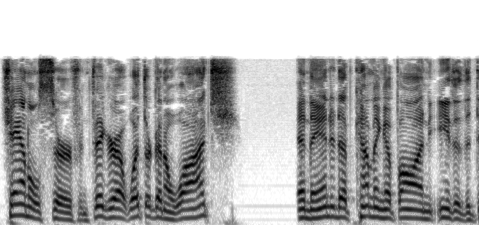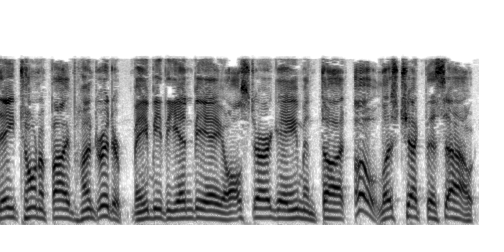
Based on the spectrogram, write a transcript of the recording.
channel surf and figure out what they're going to watch, and they ended up coming up on either the Daytona 500 or maybe the NBA All Star game and thought, oh, let's check this out.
